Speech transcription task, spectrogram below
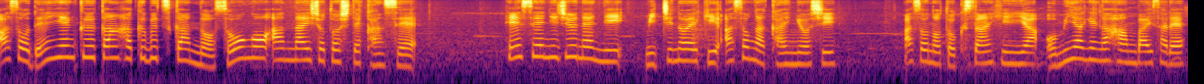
阿蘇田園空間博物館の総合案内所として完成。平成20年に道の駅阿蘇が開業し、阿蘇の特産品やお土産が販売され、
